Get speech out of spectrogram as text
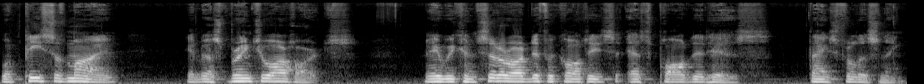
what peace of mind it must bring to our hearts. May we consider our difficulties as Paul did his. Thanks for listening.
